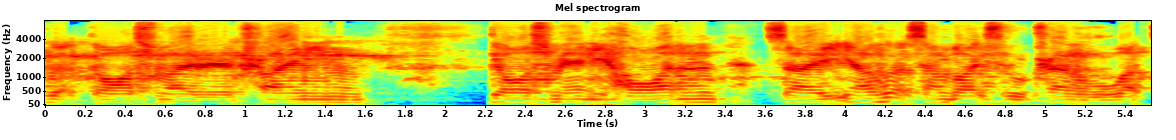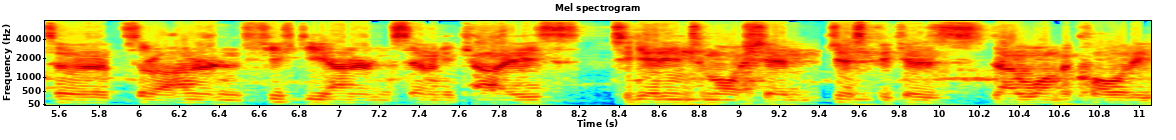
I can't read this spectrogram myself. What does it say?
I've got guys from over there training, guys from Anthony Hyden. So, you know, I've got some blokes that will travel up to sort of 150, 170 Ks to get into my shed just because they want the quality.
